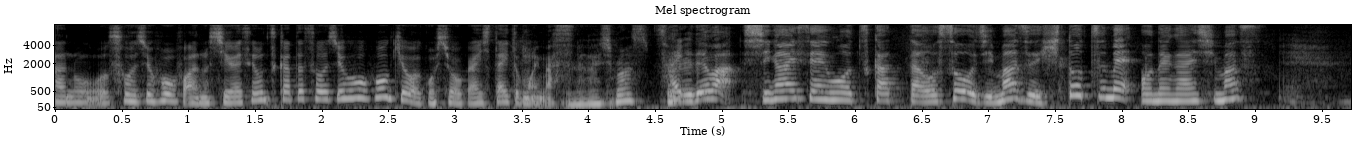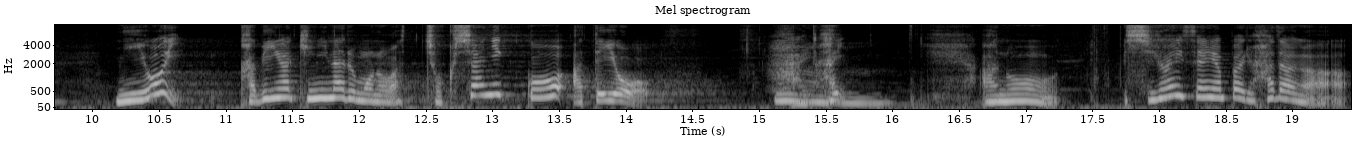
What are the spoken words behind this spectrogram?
あの掃除方法あの紫外線を使った掃除方法を今日はご紹介したいと思います。お願いします。それでは紫外線を使ったお掃除まず一つ目お願いします匂いカビが気になるものは直射日光を当てよう。はい、はい、あの紫外線やっぱり肌が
